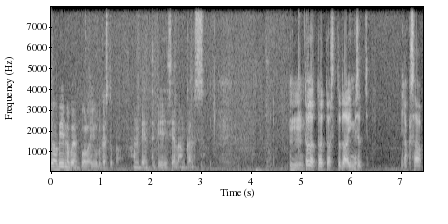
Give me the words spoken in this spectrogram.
joo viime vuoden puolella julkaistu ambienttibiisi siellä on kanssa. Mm, to- toivottavasti tota, ihmiset jaksaa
